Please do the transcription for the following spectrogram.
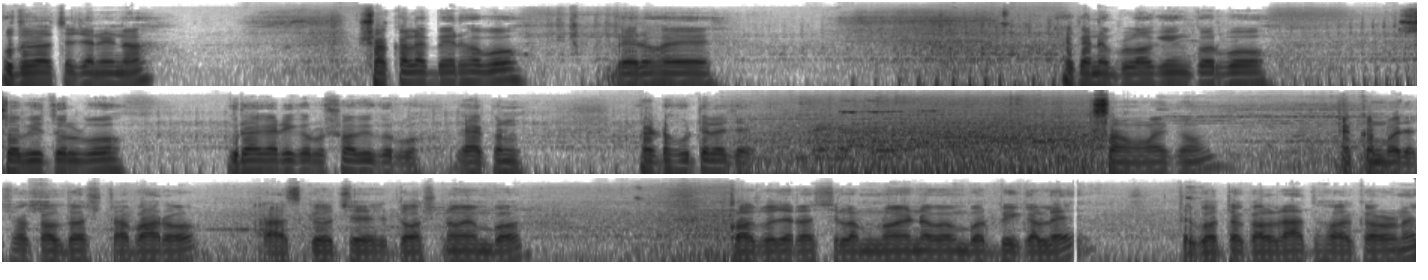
বোঝা যাচ্ছে, জানি না। সকালে বের হব, বের হয়ে এখানে ব্লগিং করব, ছবি তুলবো, ঘোরাঘুরি করব, সবই করব। এখন একটা হোটেলে যাই। আসসালামু আলাইকুম। এখন বাজে সকাল দশটা বারো, আজকে হচ্ছে দশ নভেম্বর। কক্সবাজার আসছিলাম নয় নভেম্বর বিকালে, তো গতকাল রাত হওয়ার কারণে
